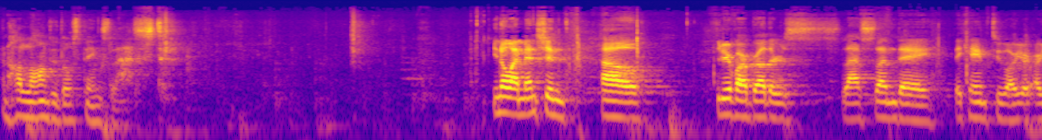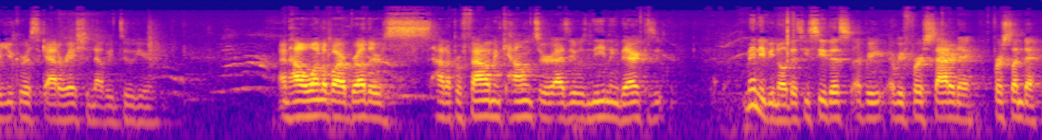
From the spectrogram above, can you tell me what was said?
And how long do those things last? You know, I mentioned how three of our brothers last Sunday they came to our, our Eucharistic adoration that we do here, and how one of our brothers had a profound encounter as he was kneeling there. Because many of you know this, you see this every every first Saturday, first Sunday.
